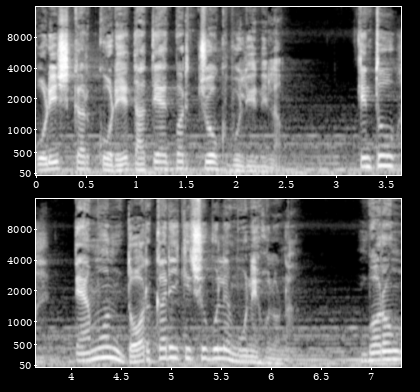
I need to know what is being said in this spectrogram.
পরিষ্কার করে তাতে একবার চোখ বুলিয়ে নিলাম। কিন্তু তেমন দরকারি কিছু বলে মনে হলো না। বরং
